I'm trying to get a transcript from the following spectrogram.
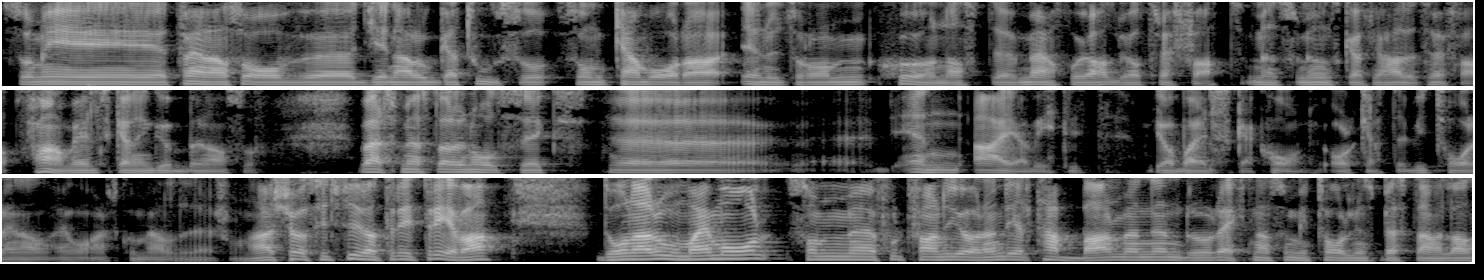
som är, tränas av eh, Gennaro Gattuso som kan vara en av de skönaste människor jag aldrig har träffat, men som jag önskar att jag hade träffat. Fan vad jag älskar den gubben alltså. Världsmästare 06. Eh, en, ah, jag vet inte. Jag bara älskar karln. Orkar inte. Vi tar det en annan gång, annars kommer jag aldrig därifrån. Han kör sitt 4-3-3 va? Donnarumma i mål, som eh, fortfarande gör en del tabbar, men ändå räknas som Italiens bästa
